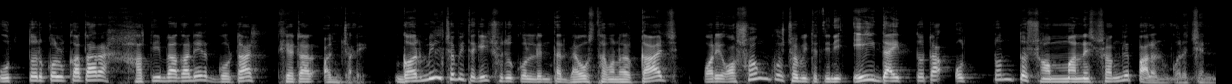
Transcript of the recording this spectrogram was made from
উত্তর কলকাতার হাতিবাগানের গোটা থিয়েটার অঞ্চলে। গরমিল ছবি থেকেই শুরু করলেন তার ব্যবস্থাপনার কাজ পরে অসংখ্য ছবিতে তিনি এই দায়িত্বটা অত্যন্ত সম্মানের সঙ্গে পালন করেছেন।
